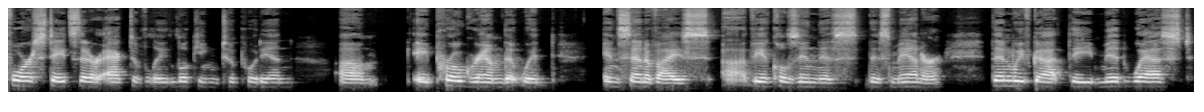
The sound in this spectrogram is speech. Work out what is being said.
Four states that are actively looking to put in um, a program that would incentivize uh, vehicles in this this manner. Then we've got the Midwest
